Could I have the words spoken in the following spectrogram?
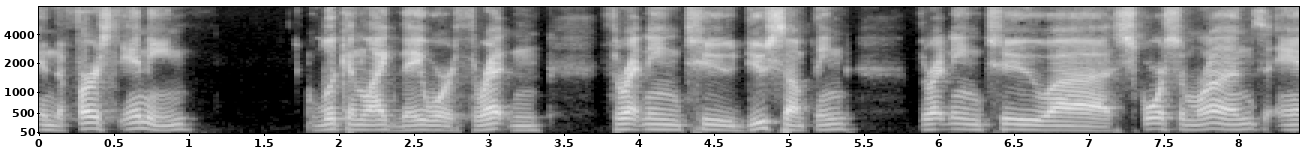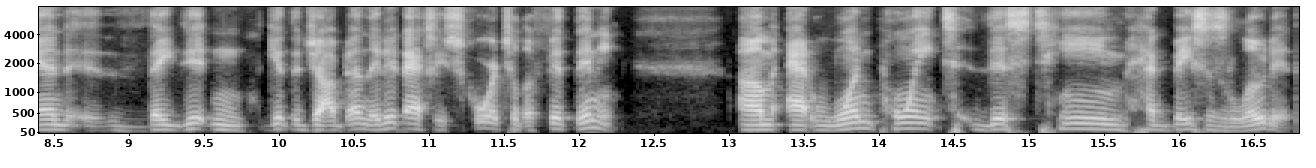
in the first inning looking like they were threatened, threatening to do something, threatening to uh, score some runs. And they didn't get the job done. They didn't actually score till the fifth inning. Um, at one point, this team had bases loaded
